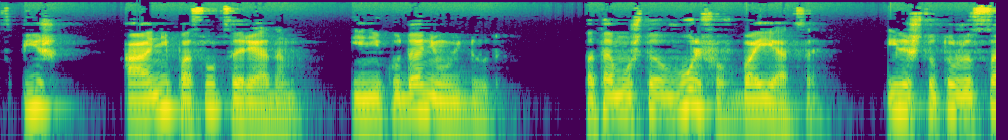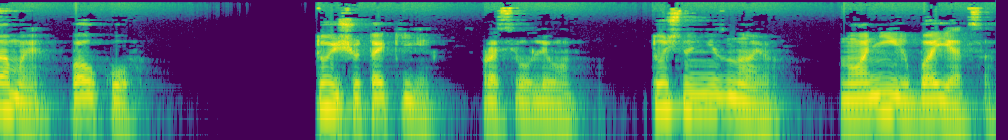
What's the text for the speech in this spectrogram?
спишь, а они пасутся рядом и никуда не уйдут, потому что вольфов боятся, или что то же самое, волков. «Кто еще такие?» – спросил Леон. «Точно не знаю, но они их боятся.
